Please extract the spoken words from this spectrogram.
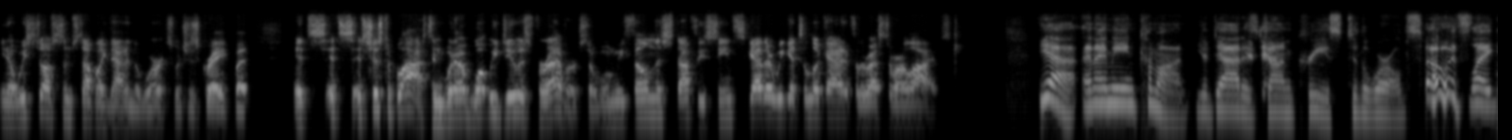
you know we still have some stuff like that in the works which is great but it's it's it's just a blast and whatever what we do is forever so when we film this stuff these scenes together we get to look at it for the rest of our lives Yeah, and I mean, come on, your dad is John Kreese to the world, so it's like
